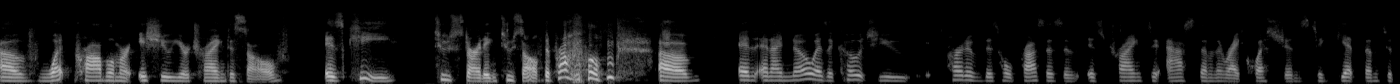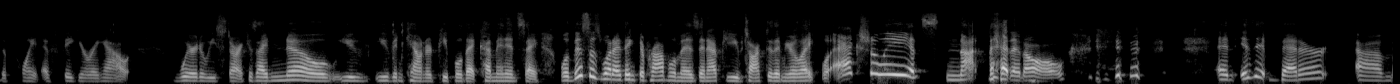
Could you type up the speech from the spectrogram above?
of what problem or issue you're trying to solve is key to starting to solve the problem um, and and i know as a coach you part of this whole process of, is trying to ask them the right questions to get them to the point of figuring out where do we start? Because i know you've you've encountered people that come in and say well this is what i think the problem is and after you've talked to them you're like well actually it's not that at all. And is it better um,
